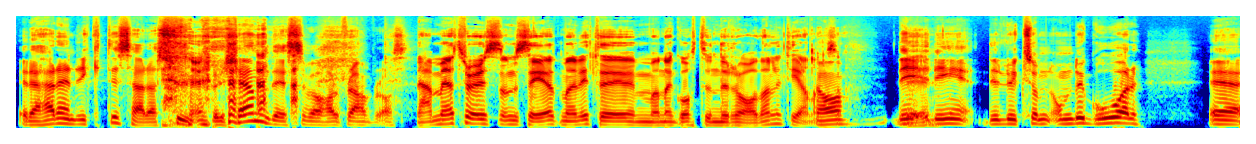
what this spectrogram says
är det här en riktig så här superkändis vi har framför oss? Nej, men jag tror det är som du säger, att man, lite, man har gått under radarn lite grann. Ja, det, det, det är liksom, om du går eh,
